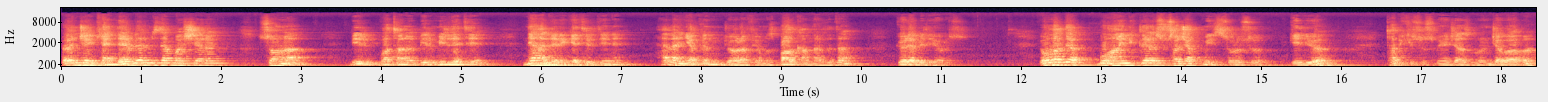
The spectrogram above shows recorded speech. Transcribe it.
önce kendi evlerimizden başlayarak sonra bir vatanı, bir milleti ne hallere getirdiğini hemen yakın coğrafyamız Balkanlarda da görebiliyoruz. O halde bu hainliklere susacak mıyız sorusu geliyor. Tabii ki susmayacağız bunun cevabı.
